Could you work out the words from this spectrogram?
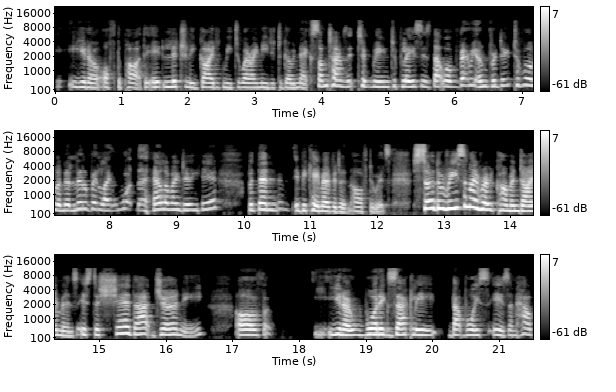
you know, off the path. It literally guided me to where I needed to go next. Sometimes it took me into places that were very unpredictable and a little bit like, what the hell am I doing here? But then it became evident afterwards. So the reason I wrote Karma and Diamonds is to share that journey of, you know, what exactly that voice is and how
